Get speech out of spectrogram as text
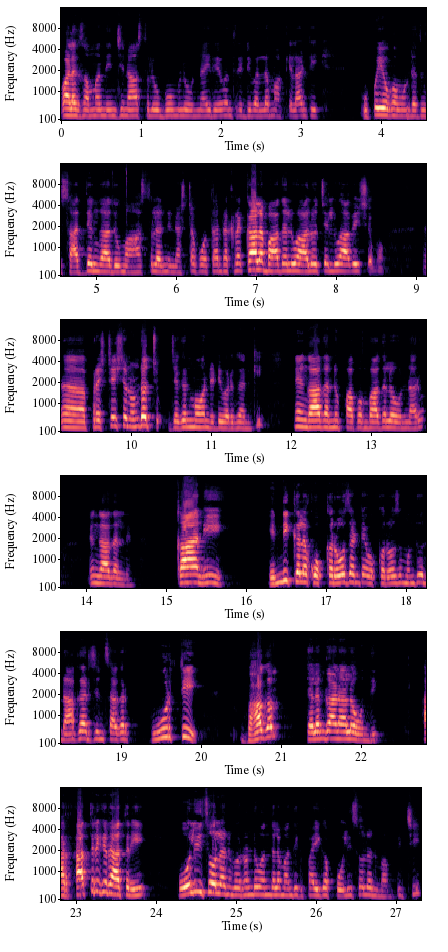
వాళ్ళకి సంబంధించిన ఆస్తులు భూములు ఉన్నాయి. రేవంత్ రెడ్డి వల్ల మాకు ఎలాంటి ఉపయోగం ఉండదు సాధ్యం కాదు. మా ఆస్తులన్నీ నష్టపోతాను రకరకాల బాధలు ఆలోచనలు ఆవేశము ప్రెస్టేషన్ ఉండొచ్చు జగన్మోహన్ రెడ్డి వర్గానికి. నేను కాదన్ను? పాపం బాధలో ఉన్నారు. నేను కాదనలేను కానీ ఎన్నికలకు ఒక్క రోజు అంటే ఒక్క రోజు ముందు నాగార్జున సాగర్ పూర్తి భాగం తెలంగాణలో ఉంది. ఆ రాత్రికి రాత్రి పోలీసులను రెండు వందల మందికి పైగా పోలీసులను పంపించి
